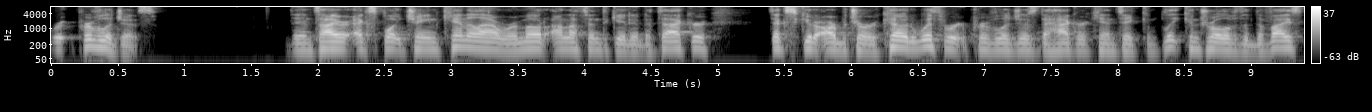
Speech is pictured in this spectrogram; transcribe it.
root privileges. The entire exploit chain can allow a remote unauthenticated attacker to execute arbitrary code with root privileges. The hacker can take complete control of the device,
